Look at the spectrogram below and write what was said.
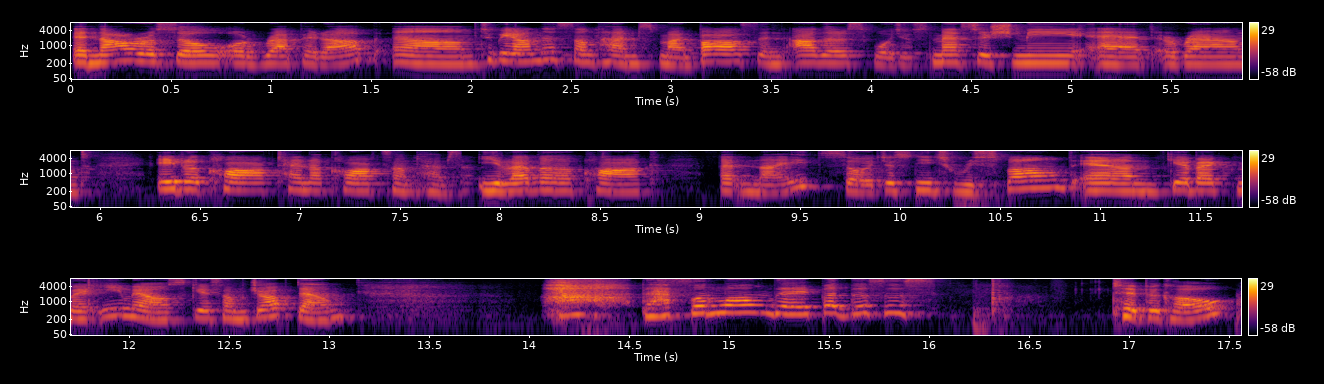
an hour or so or wrap it up. Um, to be honest, sometimes my boss and others will just message me at around 8 o'clock, 10 o'clock, sometimes 11 o'clock at night. So I just need to respond and get back my emails, get some job done. That's a long day, but this is typical.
